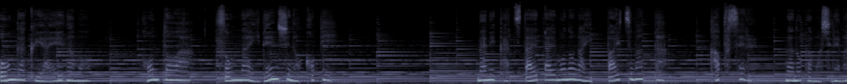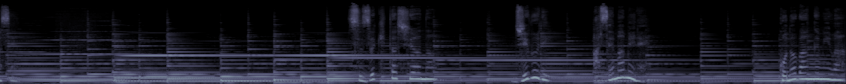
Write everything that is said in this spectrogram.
音楽や映画も本当はそんな遺伝子のコピー。何か伝えたいものがいっぱい詰まったカプセルなのかもしれません鈴木敏夫のジブリ汗まみれ。この番組は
